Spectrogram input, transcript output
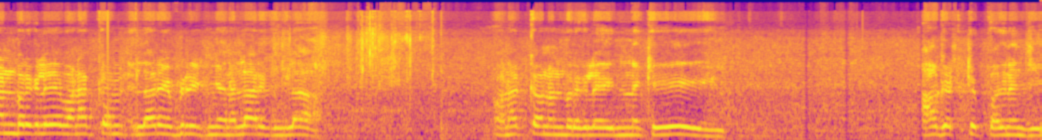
நண்பர்களே வணக்கம். எல்லோரும் எப்படி இருக்கீங்க? நல்லா இருக்கீங்களா? வணக்கம் நண்பர்களே இன்னைக்கு ஆகஸ்ட் பதினஞ்சு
